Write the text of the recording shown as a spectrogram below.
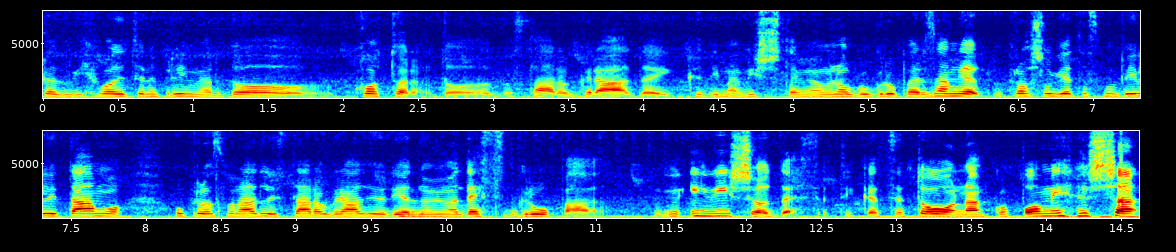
kad ih vodite, na primjer, do Kotora, do starog grada i kad ima više što ima mnogo grupa, jer znam, prošlog ljeta smo bili tamo, upravo smo radili starog grada i odjednom ima deset grupa i više od deset. I kad se to onako pomiješa...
